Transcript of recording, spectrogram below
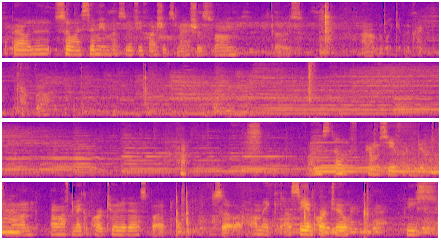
about it. So I sent me a message if I should smash this phone, because I don't really give a crap, crap about it. Funny stuff. I'm gonna see if I can get it to come on. I'll have to make a part two to this, but so I'll make. I'll see you in part two. Peace.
